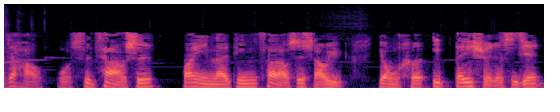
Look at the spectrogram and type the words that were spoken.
家好，我是蔡老师，欢迎来听蔡老师小语，用喝一杯水的时间，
